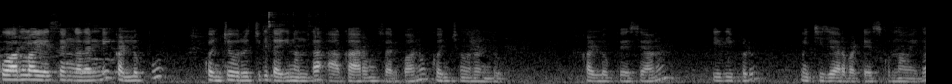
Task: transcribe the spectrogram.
కూరలో వేసాం కదండి కళ్ళుప్పు. కొంచెం రుచికి తగినంత ఆ కారం సరిపాను. కొంచెం రెండు కళ్ళు ఉప్పేసాను ఇది ఇప్పుడు మిర్చి జార పట్టేసుకున్నాం ఇక.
